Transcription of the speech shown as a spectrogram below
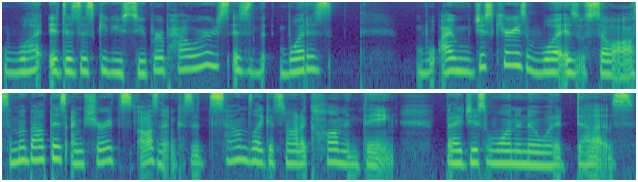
what does this give you superpowers? Is what is I'm just curious what is so awesome about this. I'm sure it's awesome because it sounds like it's not a common thing, but I just want to know what it does.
